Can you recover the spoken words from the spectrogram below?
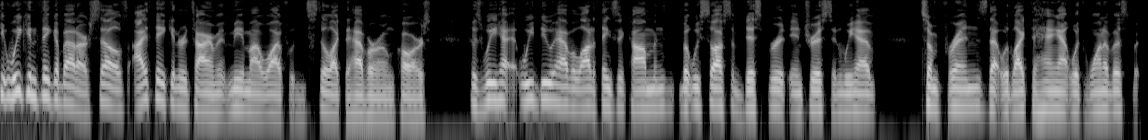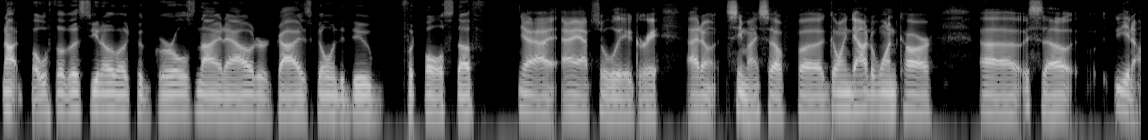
we can think about ourselves. I think in retirement, me and my wife would still like to have our own cars because we ha- we do have a lot of things in common, but we still have some disparate interests, and we have some friends that would like to hang out with one of us, but not both of us. You know, like a girls' night out or guys going to do football stuff. Yeah, I, I absolutely agree. I don't see myself uh, going down to one car. Uh, so you know,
